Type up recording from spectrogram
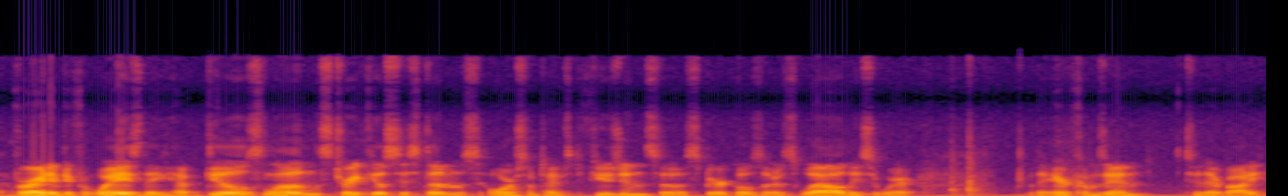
a variety of different ways. They have gills, lungs, tracheal systems, or sometimes diffusion, so spiracles as well. These are where the air comes in to their body.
